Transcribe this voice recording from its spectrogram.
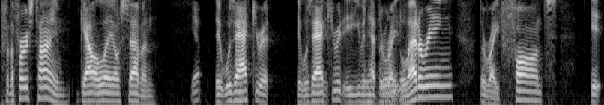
for the first time Galileo seven. Yep. It was accurate. It was accurate. It even had the right lettering, the right font. It.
